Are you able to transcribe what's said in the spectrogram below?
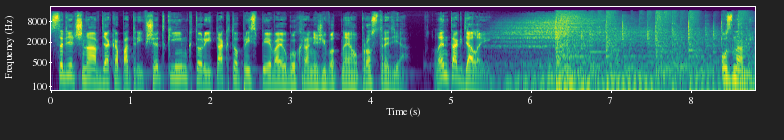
Srdečná vďaka patrí všetkým, ktorí takto prispievajú k ochrane životného prostredia. Len tak ďalej. Oznamy.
